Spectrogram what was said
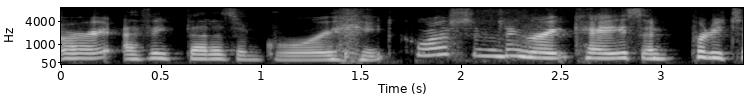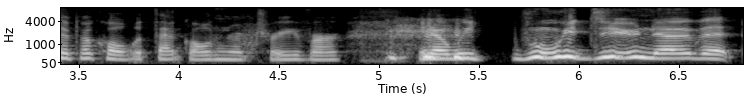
All right, I think that is a great question and a great case, and pretty typical with that golden retriever. You know, we we do know that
